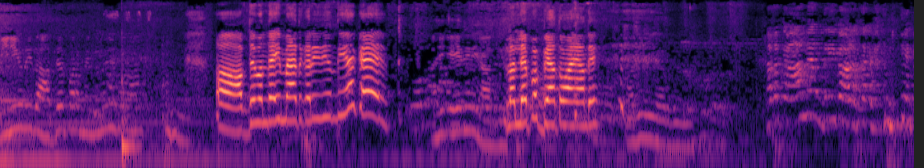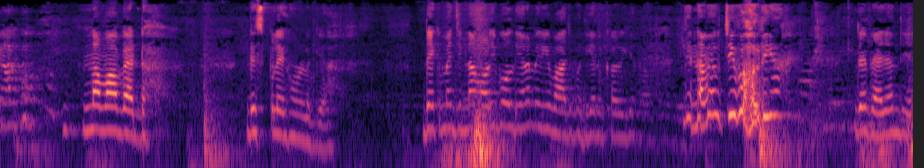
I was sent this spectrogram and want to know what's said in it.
Meaning ਦੀ ਦੱਸ ਦਿਓ ਪਰ ਮੈਨੂੰ ਨਹੀਂ ਪਤਾ ਹਾਂ ਆਪਦੇ ਬੰਦਿਆਂ ਦੀ ਮੈਥ ਕਰੀ ਦੀ ਹੁੰਦੀ ਆ ਕਿ ਅਸੀਂ ਕਿਸੇ ਦੀ ਨਹੀਂ ਕਰਦੇ। ਲੱਲੇ ਭੱਬਿਆਂ ਤੋਂ ਆਇਆਂ ਦੇ? ਨਵਾਂ ਬੈੱਡ ਡਿਸਪਲੇ ਹੋਣ ਲੱਗਿਆ। ਦੇਖ, ਮੈਂ ਜਿੰਨਾ ਹੌਲੀ ਬੋਲਦੀ ਆ ਨਾ, ਮੇਰੀ ਆਵਾਜ਼ ਵਧੀਆ ਨਿਕਲ ਰਹੀ ਆ। ਜਿੰਨਾ ਮੈਂ ਉੱਚੀ ਬੋਲਦੀ ਆ, ਜੇ ਬਹਿ ਜਾਂਦੀ ਆ।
